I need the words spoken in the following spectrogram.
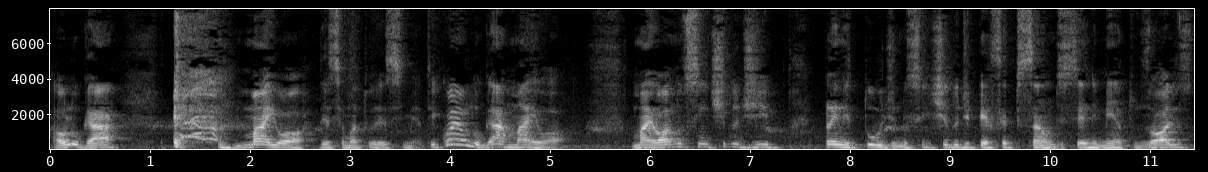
ao lugar maior desse amadurecimento. E qual é o lugar maior? Maior no sentido de plenitude, no sentido de percepção, discernimento, os olhos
